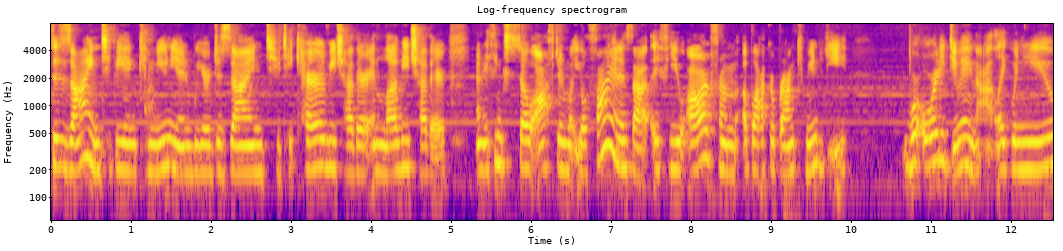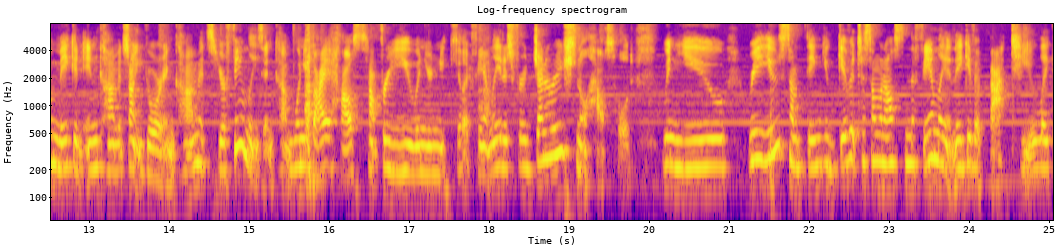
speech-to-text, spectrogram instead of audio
designed to be in communion. We are designed to take care of each other and love each other. And I think so often what you'll find is that if you are from a black or brown community, we're already doing that. Like when you make an income, it's not your income, it's your family's income. When you buy a house, it's not for you and your nuclear family, it is for a generational household. When you reuse something, you give it to someone else in the family and they give it back to you. Like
